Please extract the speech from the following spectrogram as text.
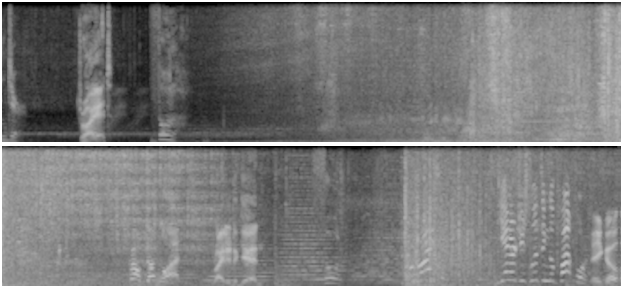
endure. Try it. Thola. Well done, lad. Write it again. Thola. Horizon! The energy's lifting the platform! There you go.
